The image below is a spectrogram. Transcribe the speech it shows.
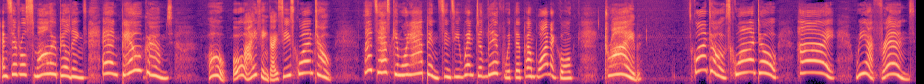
and several smaller buildings and pilgrims. Oh, oh, I think I see Squanto. Let's ask him what happened since he went to live with the Pampwanago tribe. Squanto, Squanto, Hi, we are friends.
